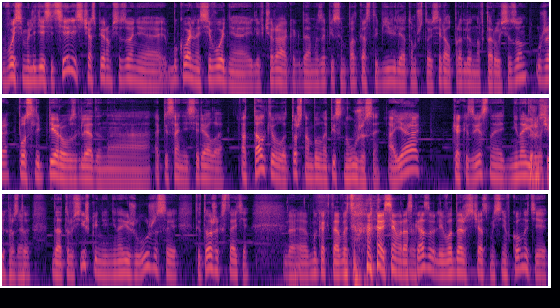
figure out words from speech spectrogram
8 или 10 серий сейчас в первом сезоне. Буквально сегодня или вчера, когда мы записываем подкаст, объявили о том, что сериал продлен на второй сезон уже. После первого взгляда на описание сериала отталкивало то, что там было написано ужасы. А я, как известно, ненавижу Трусиха, просто... Да, трусишка, не- ненавижу ужасы. Ты тоже, кстати. Да. Э, Мы как-то об этом всем рассказывали. И вот даже сейчас мы сидим в комнате,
